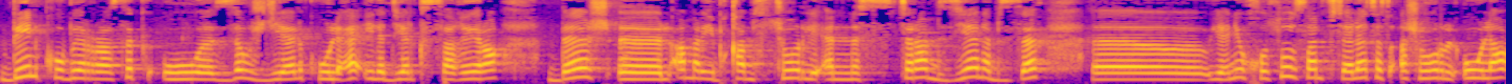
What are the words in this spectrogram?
بينك وبين راسك والزوج ديالك والعائلة ديالك الصغيرة باش آه الأمر يبقى مستور لأن السترة مزيانة بزاف آه يعني خصوصا في ثلاثة أشهر الأولى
